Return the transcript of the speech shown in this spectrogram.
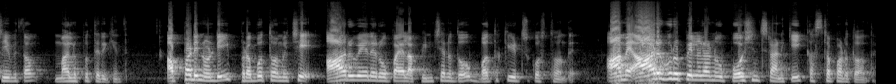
జీవితం మలుపు తిరిగింది. అప్పటి నుండి ప్రభుత్వం ఇచ్చే ఆరు వేల రూపాయల పింఛనుతో బతుకీడ్చుకొస్తోంది ఆమె ఆరుగురు పిల్లలను పోషించడానికి కష్టపడుతోంది.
